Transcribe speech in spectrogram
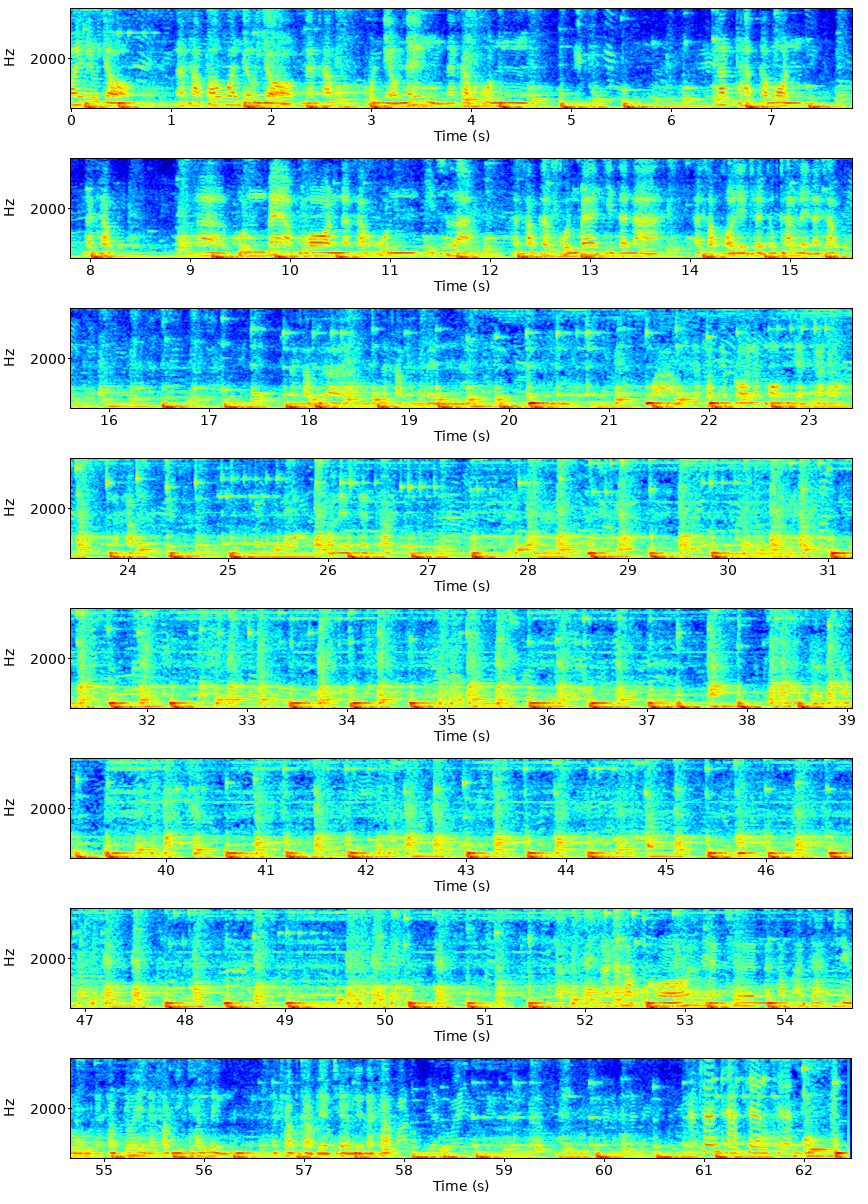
น้อยนิวยอร์กนะครับป้าอ้วนนิวยอร์กนะครับ คุณเหนียวนึ่งนะครับ คุณนัทธกมลนะครับคุณแม่อภรนะครับ คุณอิสระนะครับ และคุณแม่จินตนานะครับ ขอเรียนเชิญทุกท่านเลยนะครับนะครับเพื่อนะครับเป็น รี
